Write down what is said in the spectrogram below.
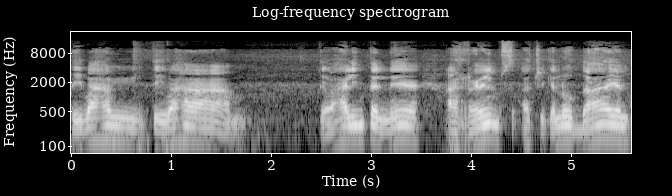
te ibas al, te ibas a te vas al internet, a Realms, a chequear los dial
